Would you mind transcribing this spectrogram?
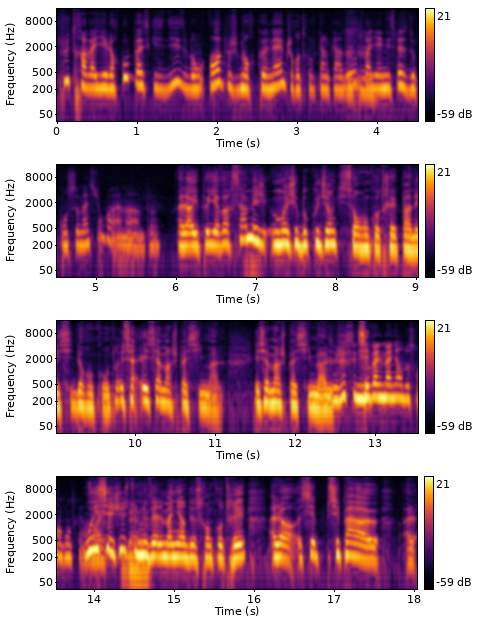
plus travailler leur couple parce qu'ils se disent, bon, hop, je me reconnecte, je retrouve quelqu'un d'autre? Il y a une espèce de consommation quand même un peu. Alors, il peut y avoir ça, mais moi, j'ai beaucoup de gens qui sont rencontrés par des sites de rencontres, et ça, et ça marche pas si mal. Et ça marche pas si mal. C'est juste une C'est- nouvelle manière de se rencontrer. Oui, c'est juste Ben une ouais. nouvelle manière de se rencontrer. Alors, c'est c'est pas. euh, alors,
